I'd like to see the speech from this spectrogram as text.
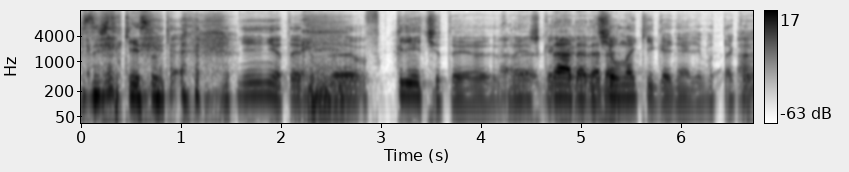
Знаешь, такие сумки. Не, нет, это э, клетчатые, знаешь, как челноки гоняли, вот такой.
